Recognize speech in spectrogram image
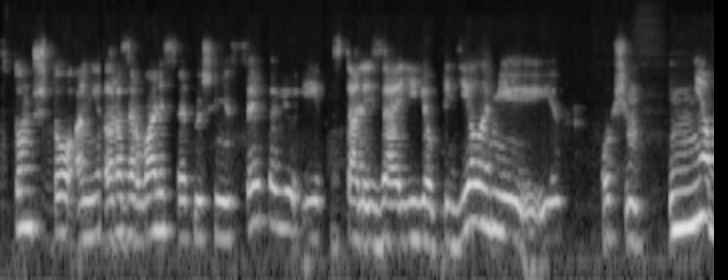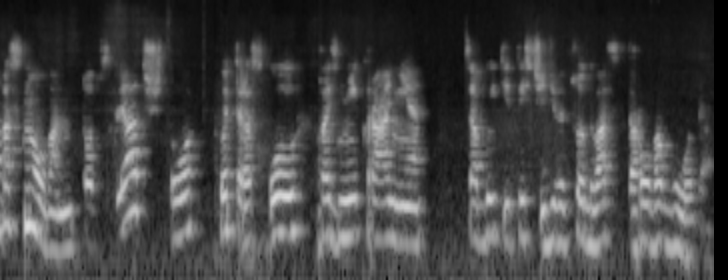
в том, что они разорвали свои отношения с церковью и стали за ее пределами. И, в общем, не обоснован тот взгляд, что какой-то раскол возник ранее событий 1922 года.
